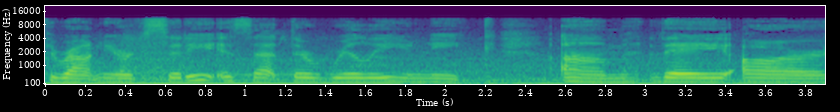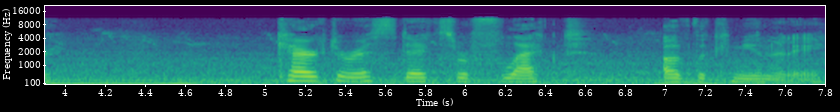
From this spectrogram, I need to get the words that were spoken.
throughout New York City is that they're really unique. Um, they are characteristics reflect of the community.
